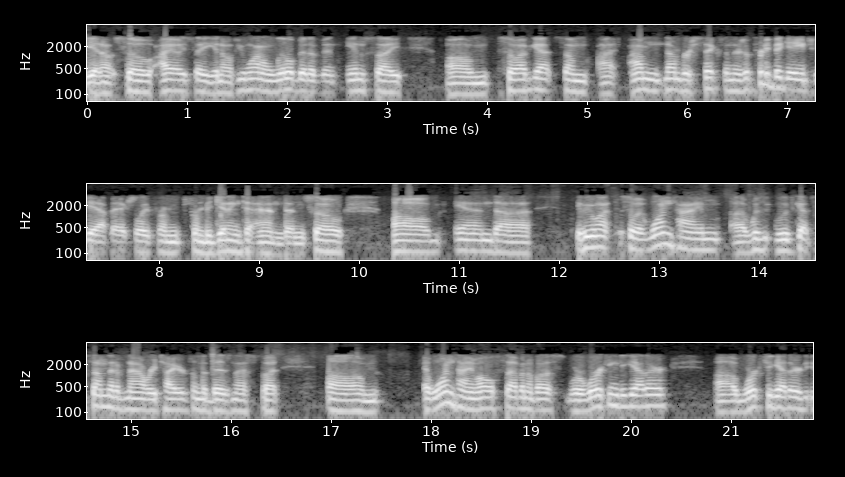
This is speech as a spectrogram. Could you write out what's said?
you know, so I always say, you know, if you want a little bit of an insight. Um, so I've got some. I, I'm number six, and there's a pretty big age gap actually from from beginning to end. And so, um, and uh, if you want, so at one time uh, we've, we've got some that have now retired from the business, but um, at one time, all seven of us were working together, uh, worked together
